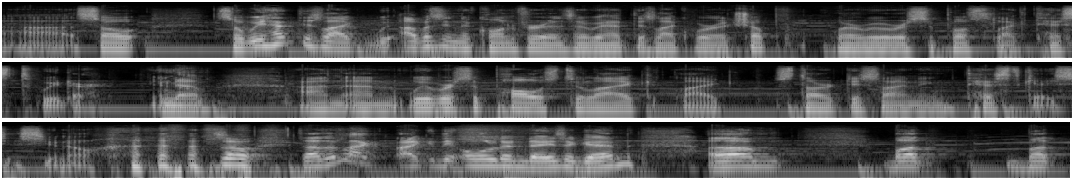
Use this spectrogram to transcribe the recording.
uh, so so we had this like we, I was in a conference and we had this like workshop where we were supposed to like test Twitter, you Yeah. know, and and we were supposed to like like start designing test cases, you know. so that was like like the olden days again. Um, but but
